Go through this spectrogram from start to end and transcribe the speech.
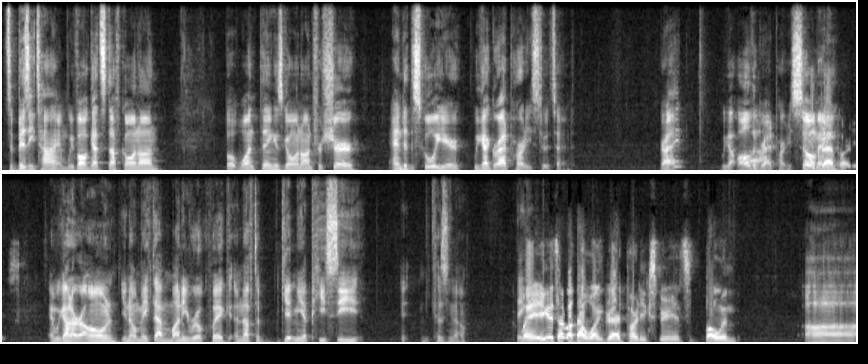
It's a busy time. We've all got stuff going on, but one thing is going on for sure. End of the school year, we got grad parties to attend. Right? We got all the grad parties. So many. grad parties. and we got our own, you know, make that money real quick enough to get me a PC because, you know, they Wait, can- you gonna talk about that one grad party experience, Bowen? uh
